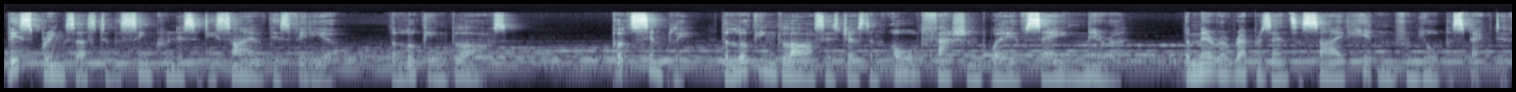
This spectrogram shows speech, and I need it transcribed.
This brings us to the synchronicity side of this video, the looking glass. Put simply, the looking glass is just an old-fashioned way of saying mirror. The mirror represents a side hidden from your perspective.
